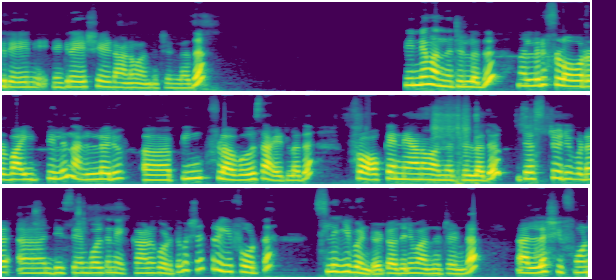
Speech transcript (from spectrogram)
ഗ്രേ ഗ്രേ ആണ് വന്നിട്ടുള്ളത്. പിന്നെ വന്നിട്ടുള്ളത് നല്ലൊരു ഫ്ലോർ വൈറ്റിൽ നല്ലൊരു പിങ്ക് ഫ്ലവേഴ്സ് ആയിട്ടുള്ളത് ഫ്രോക്ക് തന്നെയാണ് വന്നിട്ടുള്ളത്. ജസ്റ്റ് ഒരു ഇവിടെ ഡിസൈൻ പോലത്തെ നെക്കാണ് കൊടുത്തത്. പക്ഷെ ത്രീ ഫോർത്ത് സ്ലീവ് ഉണ്ട് കേട്ടോ അതിന് വന്നിട്ടുണ്ട്. നല്ല ഷിഫോൺ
